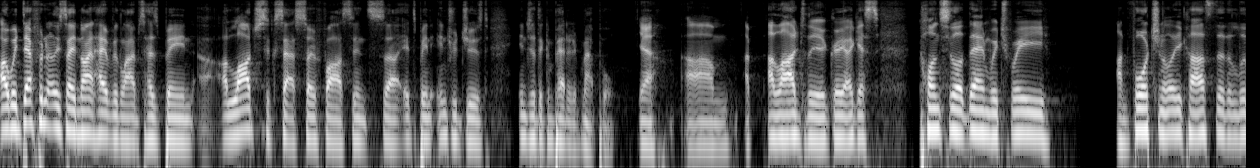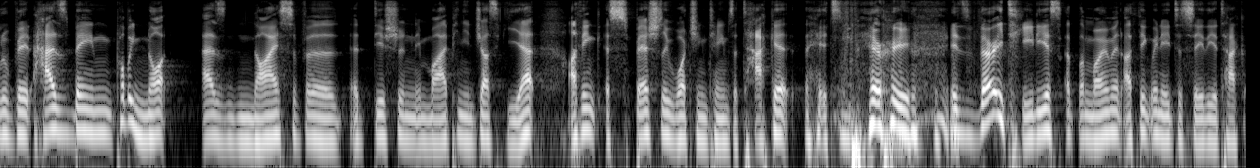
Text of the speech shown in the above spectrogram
I would definitely say Nighthaven Labs has been a- large success so far since uh, it's been introduced into the competitive map pool. Yeah, um, I, I largely agree. I guess Consulate then, which we unfortunately casted a little bit, has been probably not as nice of a addition in my opinion just yet. I think especially watching teams attack it, it's very it's very tedious at the moment. I think we need to see the attack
